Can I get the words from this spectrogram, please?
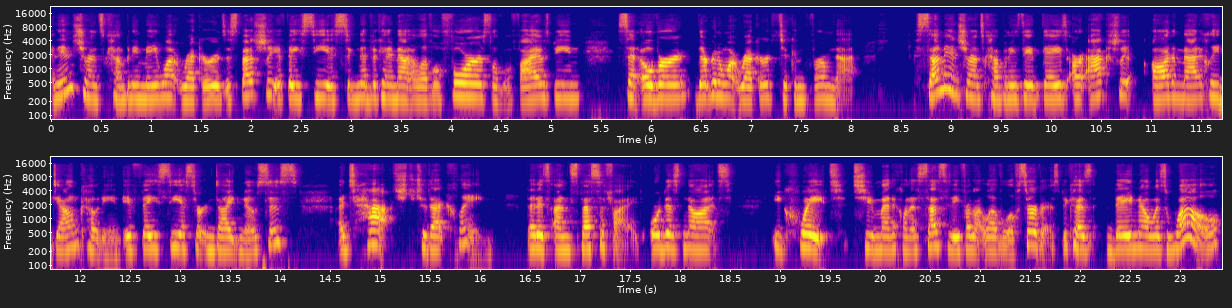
an insurance company may want records, especially if they see a significant amount of level fours, level fives being sent over. They're going to want records to confirm that. Some insurance companies these days are actually automatically downcoding if they see a certain diagnosis attached to that claim that is unspecified or does not equate to medical necessity for that level of service because they know as well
